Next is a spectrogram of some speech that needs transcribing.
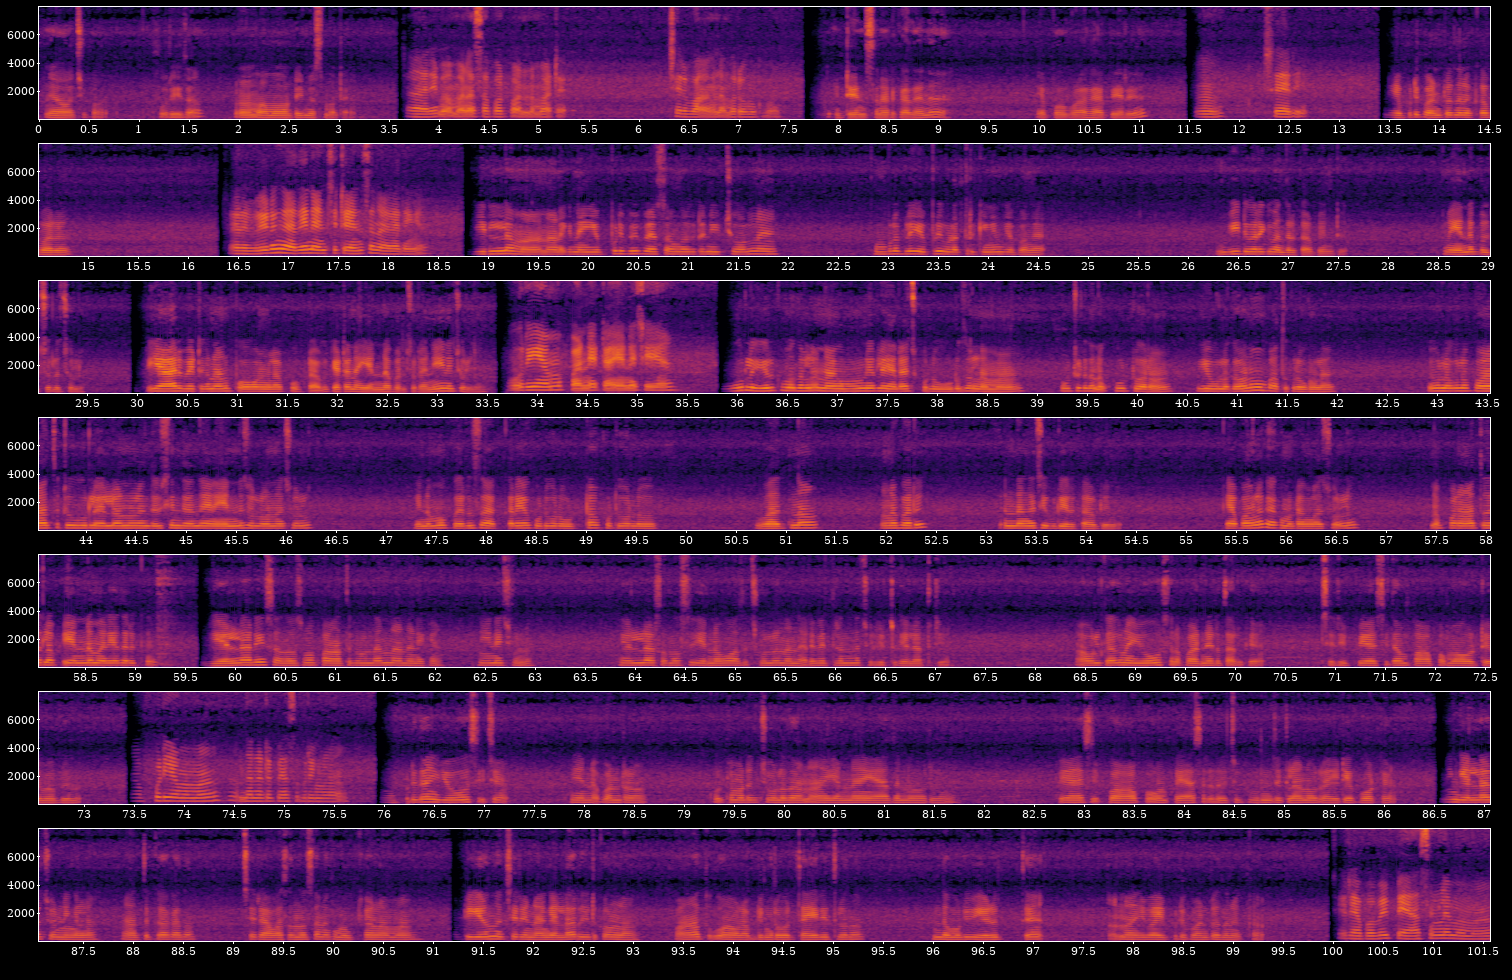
ஞாபகம் வச்சுக்கோ. புரியுதா? அப்புறம் நான் மாமா ஒன்றையும் பேச மாட்டேன். சரி மாமா நான் சப்போர்ட் பண்ண மாட்டேன். சரி வாங்க நம்ம ரூமுக்கு போ. நீ டென்ஷன் எடுக்காதானே எப்போ போல ஹாப்பியாக இரு. ம் சரி. நீ எப்படி பண்ணிட்டு வந்து நிற்க பாரு. சரி விடுங்க அதே நினச்சி டென்ஷன் ஆகாதீங்க. இல்லைம்மா நாளைக்கு நான் எப்படி போய் பேச உங்ககிட்ட நீ சொல்லேன் பொம்பளை பிள்ளைய எப்படி வளர்த்துருக்கீங்கன்னு கேட்பாங்க. வீட்டு வரைக்கும் வந்திருக்கா அப்படின்ட்டு. நான் என்ன பதில் சொல்ல சொல்லு. இப்போ யார் வீட்டுக்குனாலும் போவாங்களா கூப்பிட்டா அப்படி கேட்டால் நான் என்ன பதில் சொல்ல? நீனே சொல்லு. புரியாமல் பண்ணிட்டேன் என்ன செய்ய? ஊரில் இருக்கும்போதெல்லாம் நாங்கள் மூணு மூணில் யாராச்சும் கொண்டு விடுதலாமா விட்டுட்டு தானே கூப்பிட்டு வரோம். இவ்வளோ கவனமாக பார்த்துக்குறோங்களா இவ்வளோக்குள்ள பார்த்துட்டு ஊரில் எல்லாரும் இந்த விஷயம் தெரிஞ்சு என்னை என்ன சொல்லுவேன்னா சொல்லு. என்னமோ பெருசாக அக்கறையாக கூட்டி கொண்டு விட்டா கூட்டி கொண்டு வந்தா ஆனால் பாரு என் தங்கச்சி இப்படி இருக்கா? அப்படின்னு. கேட்பாங்களா கேட்க மாட்டாங்களா? சொல்லு. நான் பார்த்ததுல அப்படி என்ன மரியாதை இருக்குது எல்லாரையும் சந்தோஷமாக பார்த்துக்கணும் தானே நான் நினைக்கிறேன். நீனே சொல்லு. எல்லா சந்தோஷம் என்னவோ அதை சொல்ல நான் நிறைவேற்றுறேன்னு சொல்லிட்டு இருக்கேன் எல்லாத்துட்டையும். அவளுக்காக நான் யோசனை பண்ணிட்டு தான் இருக்கேன். சரி பேசி தான் பார்ப்போமா ஒரு டைம் அப்படின்னு. அப்படியா மாமா? அந்த அண்ணாட்ட பேச போகிறீங்களா அப்படி தான் யோசித்தேன் என்ன பண்ணுறோம் குடிக்க மாட்டேன்னு சொல்லுதானா? என்ன ஏதுன்னு ஒரு பேசி பார்ப்போம் பேசுகிறத வச்சு புரிஞ்சுக்கலான்னு ஒரு ஐடியா போட்டேன். நீங்கள் எல்லோரும் சொன்னீங்களா அதுக்காக தான் சரி அவள் சந்தோஷம் எனக்கு முக்கியம்லாமா? அப்படி இருந்தும் சரி நாங்கள் எல்லோரும் இருக்கோம்லாம் பார்த்துக்குவோம் அவளை அப்படிங்கிற ஒரு தைரியத்தில் தான் இந்த முடிவு எடுத்தேன். ஆனால் இவ இப்படி பண்ணிட்டு வந்து நிற்கான். சரி அப்போ போய் பேசுங்களேன் மாமா.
